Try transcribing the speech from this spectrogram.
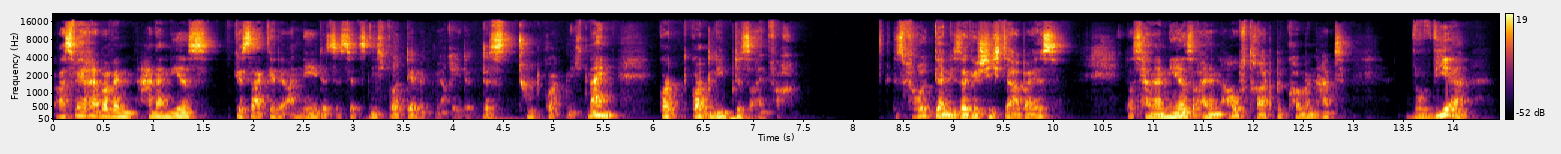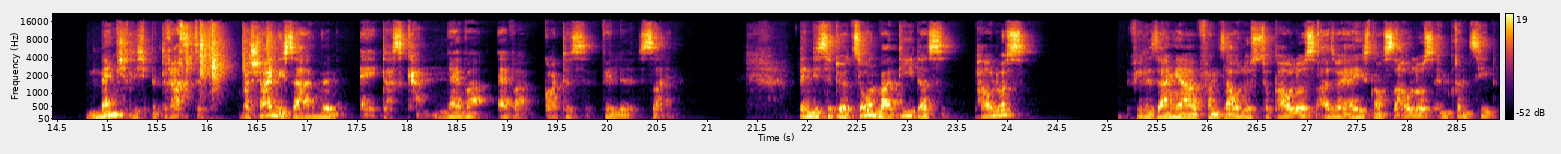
Was wäre aber, wenn Hananias gesagt hätte, ah nee, das ist jetzt nicht Gott, der mit mir redet. Das tut Gott nicht. Nein, Gott, Gott liebt es einfach. Das Verrückte an dieser Geschichte aber ist, dass Hananias einen Auftrag bekommen hat, wo wir menschlich betrachtet wahrscheinlich sagen würden, ey, das kann never ever Gottes Wille sein. Denn die Situation war die, dass Paulus, viele sagen ja von Saulus zu Paulus, also er hieß noch Saulus im Prinzip,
